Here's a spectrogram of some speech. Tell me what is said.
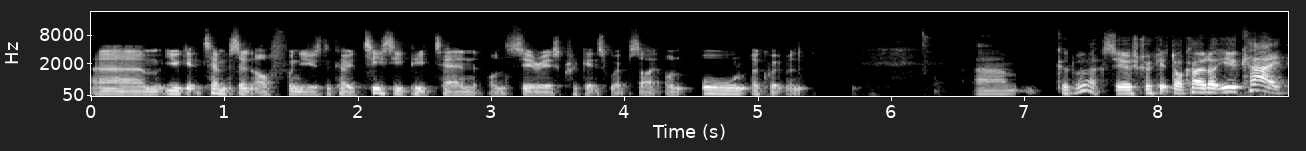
um, you get ten percent off when you use the code TCP10 on Serious Cricket's website on all equipment. Um, good work, seriouscricket.co.uk.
